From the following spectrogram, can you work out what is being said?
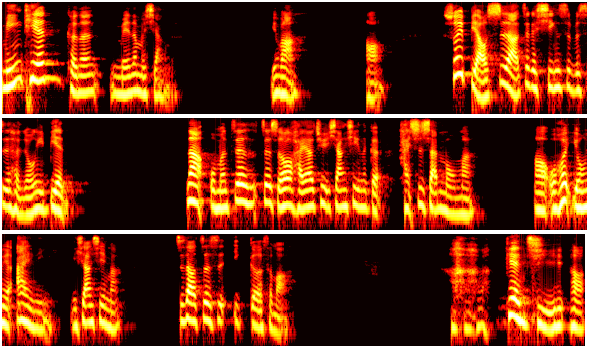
明天可能没那么想了，有吗？啊，所以表示啊，这个心是不是很容易变？那我们这这时候还要去相信那个海誓山盟吗？啊，我会永远爱你，你相信吗？知道这是一个什么？骗局啊，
